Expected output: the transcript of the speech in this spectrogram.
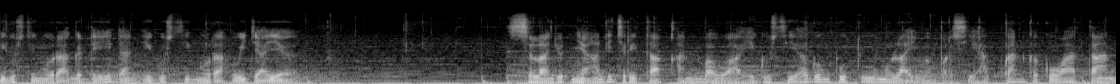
I Gusti Ngurah Gede, dan I Gusti Ngurah Wijaya. Selanjutnya diceritakan bahwa I Gusti Agung Putu mulai mempersiapkan kekuatan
